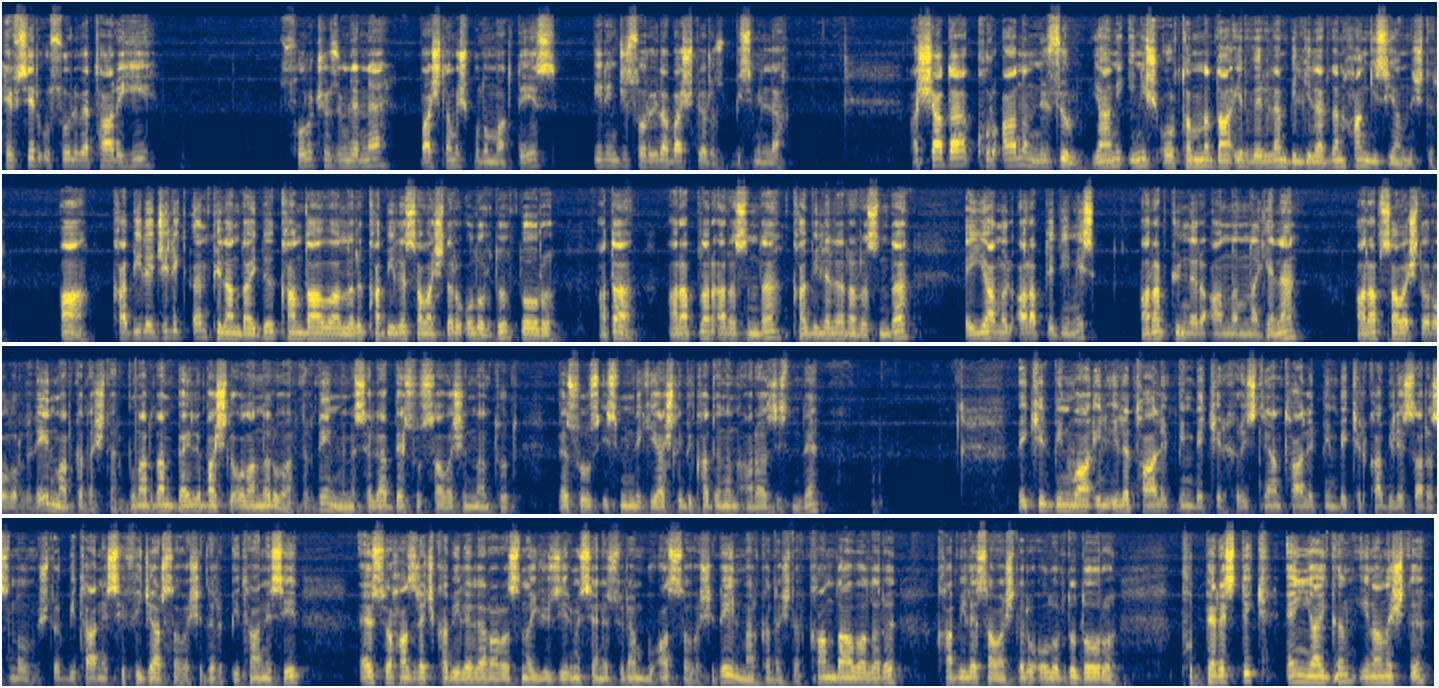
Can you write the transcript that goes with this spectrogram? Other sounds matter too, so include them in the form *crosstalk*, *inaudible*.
tefsir usulü ve tarihi soru çözümlerine başlamış bulunmaktayız. Birinci soruyla başlıyoruz. Bismillah. Aşağıda Kur'an'ın nüzul yani iniş ortamına dair verilen bilgilerden hangisi yanlıştır? A. Kabilecilik ön plandaydı. Kan davaları, kabile savaşları olurdu. Doğru. Hatta Araplar arasında, kabileler arasında Eyyamül Arap dediğimiz Arap günleri anlamına gelen Arap savaşları olurdu değil mi arkadaşlar? Bunlardan belli başlı olanları vardır değil mi? Mesela Besus Savaşı'ndan tut. Besus ismindeki yaşlı bir kadının arazisinde Bekir bin Vail ile Talip bin Bekir, Hristiyan Talip bin Bekir kabilesi arasında olmuştur. Bir tanesi Ficar Savaşı'dır. Bir tanesi Evs ve Hazreç kabileler arasında 120 sene süren bu Az Savaşı değil mi arkadaşlar? Kan davaları, kabile savaşları olurdu doğru. Putperestlik en yaygın inanıştı.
